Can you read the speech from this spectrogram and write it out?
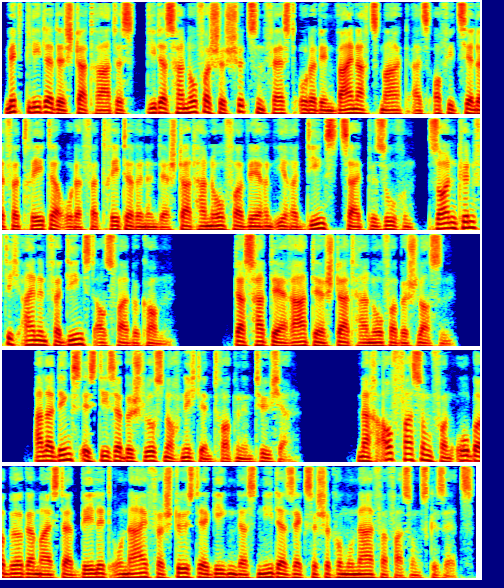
Mitglieder des Stadtrates, die das Hannoversche Schützenfest oder den Weihnachtsmarkt als offizielle Vertreter oder Vertreterinnen der Stadt Hannover während ihrer Dienstzeit besuchen, sollen künftig einen Verdienstausfall bekommen. Das hat der Rat der Stadt Hannover beschlossen. Allerdings ist dieser Beschluss noch nicht in trockenen Tüchern. Nach Auffassung von Oberbürgermeister Belit Onay verstößt er gegen das niedersächsische Kommunalverfassungsgesetz.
